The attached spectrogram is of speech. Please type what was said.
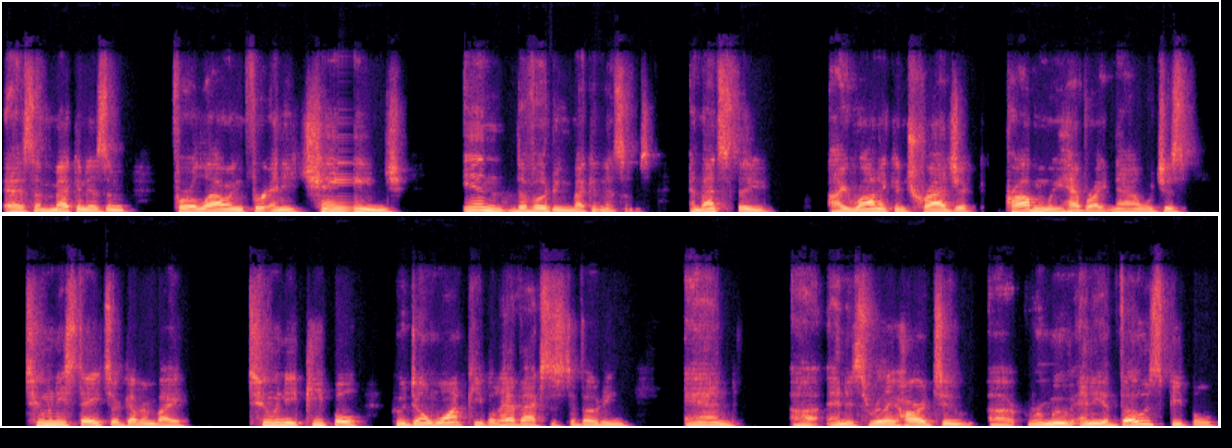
as a mechanism for allowing for any change in the voting mechanisms. And that's the ironic and tragic problem we have right now, which is too many states are governed by too many people who don't want people to have access to voting. And, uh, and it's really hard to uh, remove any of those people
